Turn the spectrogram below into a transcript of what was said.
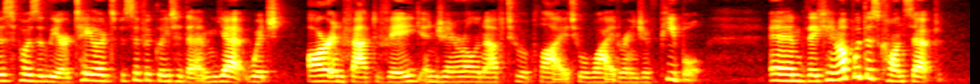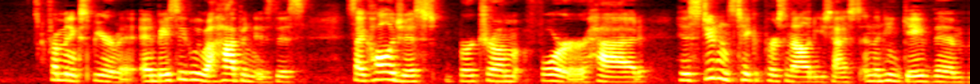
that supposedly are tailored specifically to them, yet which are in fact vague and general enough to apply to a wide range of people. And they came up with this concept from an experiment. And basically, what happened is this psychologist, Bertram Forer, had his students take a personality test and then he gave them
